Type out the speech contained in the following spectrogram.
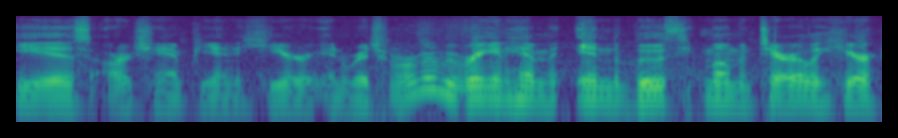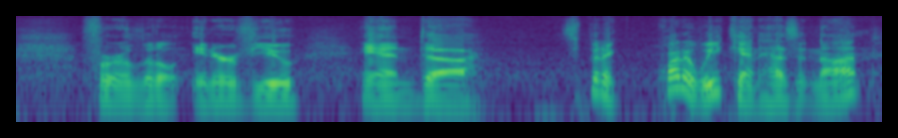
he is our champion here in Richmond. We're going to be bringing him in the booth momentarily here for a little interview. And uh, it's been a, quite a weekend, has it not?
